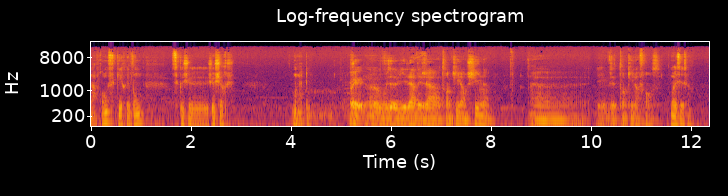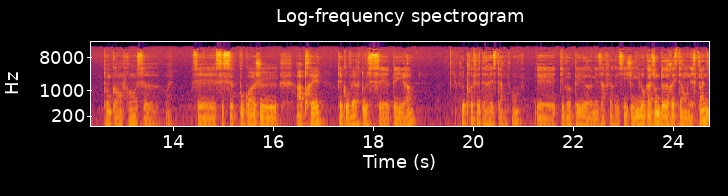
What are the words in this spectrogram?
la France qui répond à ce que je, cherche. On a tout. Oui, vous aviez l'air déjà tranquille en Chine et vous êtes tranquille en France. Oui, c'est ça. Donc en France, ouais. c'est pourquoi je, après découvert tous ces pays-là, je préfère rester en France et développer euh, mes affaires ici. J'ai eu l'occasion de rester en Espagne,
